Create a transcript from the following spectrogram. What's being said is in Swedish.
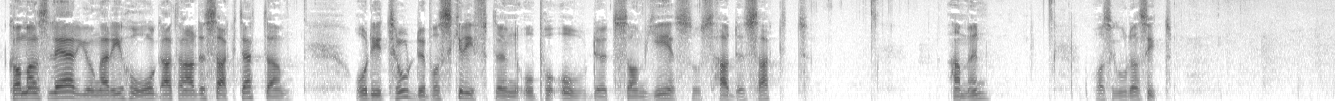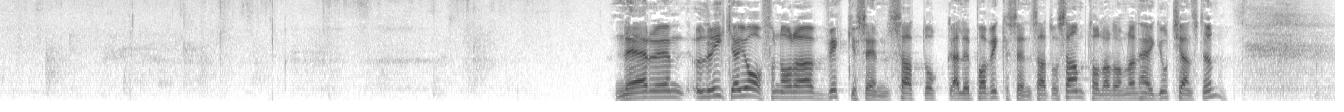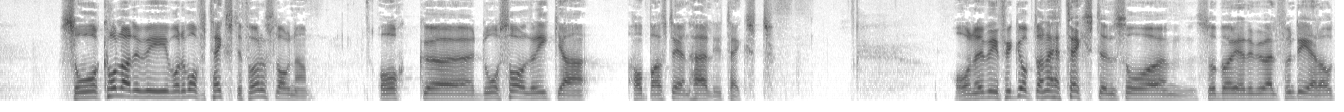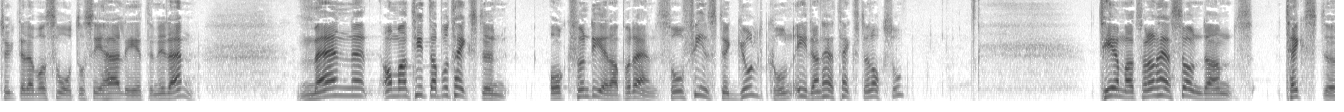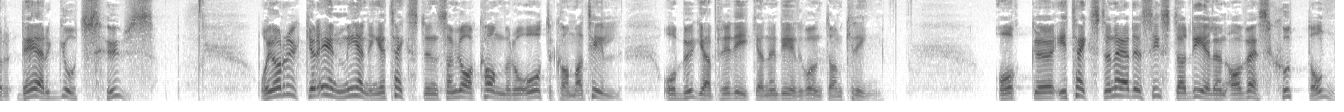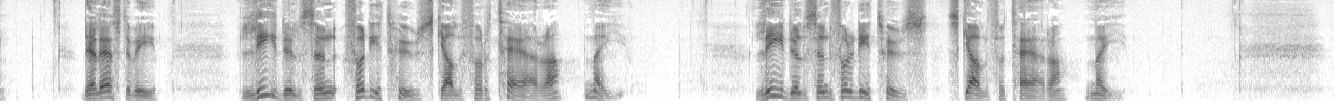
kom hans lärjungar ihåg att han hade sagt detta och de trodde på skriften och på ordet som Jesus hade sagt. Amen. Varsågoda sitt. När eh, Ulrika och jag för några veckor sedan satt och, eller ett par veckor sedan satt och samtalade om den här gudstjänsten så kollade vi vad det var för texter föreslagna. Och eh, då sa Ulrika, hoppas det är en härlig text. Och när vi fick upp den här texten så, mm, så började vi väl fundera och tyckte det var svårt att se härligheten i den. Men eh, om man tittar på texten och funderar på den så finns det guldkorn i den här texten också. Temat för den här söndagens texter det är Guds hus. Och jag rycker en mening i texten som jag kommer att återkomma till och bygga predikan en del runt omkring. Och eh, i texten är det sista delen av vers 17. Där läste vi Lidelsen för ditt hus skall förtära mig. Lidelsen för ditt hus skall förtära mig.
